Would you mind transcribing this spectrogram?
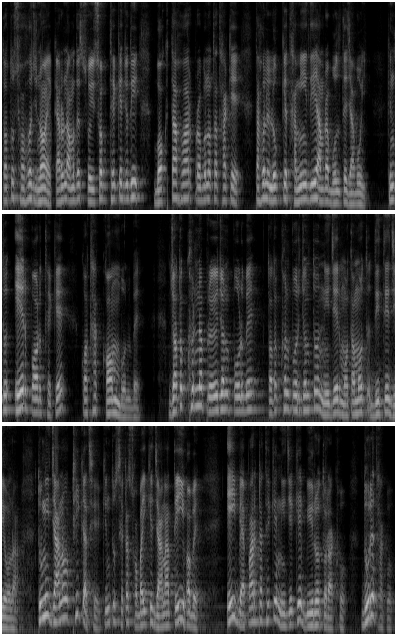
তত সহজ নয়। কারণ আমাদের শৈশব থেকে যদি বক্তা হওয়ার প্রবণতা থাকে, তাহলে লোককে থামিয়ে দিয়ে আমরা বলতে যাবই। কিন্তু এর পর থেকে কথা কম বলবে। যতক্ষণ না প্রয়োজন পড়বে, ততক্ষণ পর্যন্ত নিজের মতামত দিতে যেও না। তুমি জানো ঠিক আছে, কিন্তু সেটা সবাইকে জানাতেই হবে। এই ব্যাপারটা থেকে নিজেকে বিরত রাখো, দূরে থাকো।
